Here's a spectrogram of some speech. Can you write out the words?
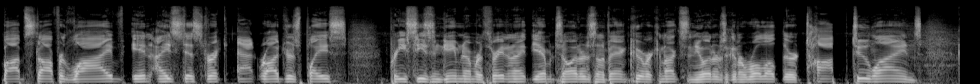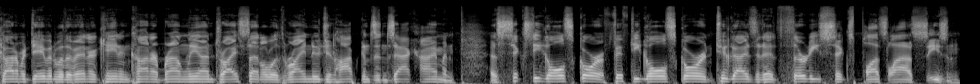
Bob Stauffer live in Ice District at Rogers Place. Preseason game number three tonight. The Edmonton Oilers and the Vancouver Canucks, and the Oilers are going to roll out their top two lines. Connor McDavid with Evander Kane and Connor Brown, Leon Draisaitl with Ryan Nugent Hopkins and Zach Hyman. A 60 goal scorer, a 50 goal scorer, and two guys that had 36 plus last season.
